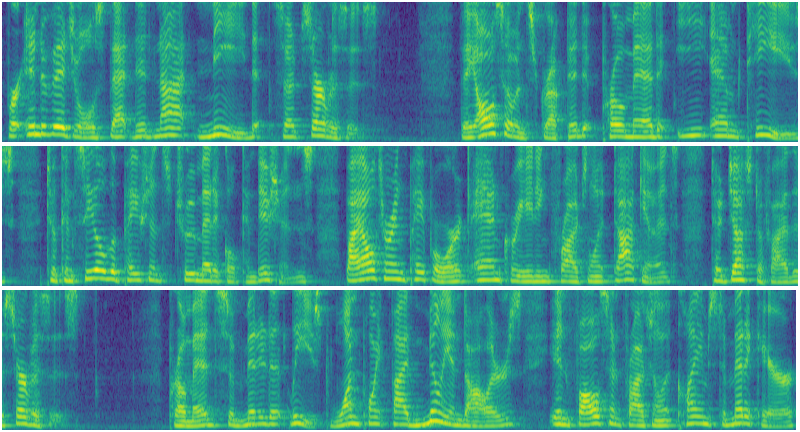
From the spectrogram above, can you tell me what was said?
for individuals that did not need such services. They also instructed ProMed EMTs to conceal the patient's true medical conditions by altering paperwork and creating fraudulent documents to justify the services. ProMed submitted at least $1.5 million in false and fraudulent claims to Medicare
